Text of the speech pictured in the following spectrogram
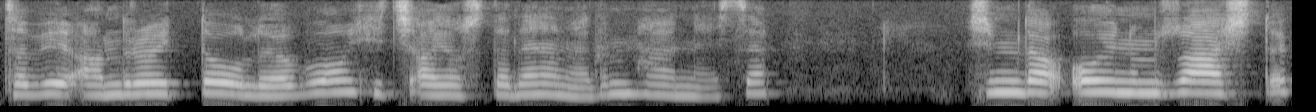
Tabi Android'de oluyor bu. Hiç iOS'ta denemedim. Her neyse. Şimdi oyunumuzu açtık.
